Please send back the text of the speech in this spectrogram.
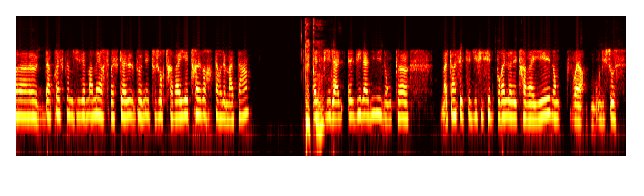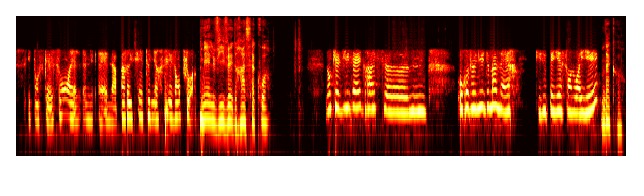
Euh, D'après ce que me disait ma mère, c'est parce qu'elle venait toujours travailler très en retard le matin. Elle vit la, elle vit la nuit, donc euh, le matin c'était difficile pour elle d'aller travailler. Donc voilà, Bon, les choses étant ce qu'elles sont, elle- n'a pas réussi à tenir ses emplois. Mais elle vivait grâce à quoi? Donc elle vivait grâce euh, aux revenus de ma mère, qui lui payait son loyer D'accord.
